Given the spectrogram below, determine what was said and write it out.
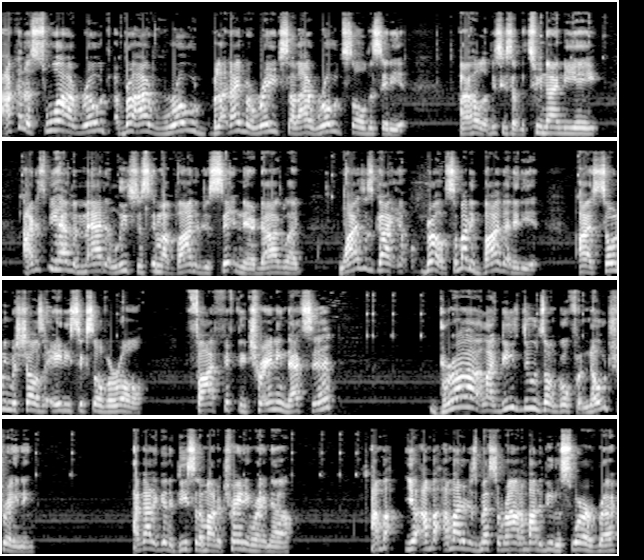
I could have swore I rode, bro. I rode, not even rage sold. I rode sold this idiot. All right, hold up. Let me see something. Two ninety eight. I just be having mad at least just in my binder, just sitting there, dog. Like, why is this guy, bro? Somebody buy that idiot. All right, Sony Michel's an 86 overall, 550 training. That's it, bruh. Like these dudes don't go for no training. I gotta get a decent amount of training right now. I'm, yo, I'm, I'm about to just mess around. I'm about to do the swerve, bruh.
